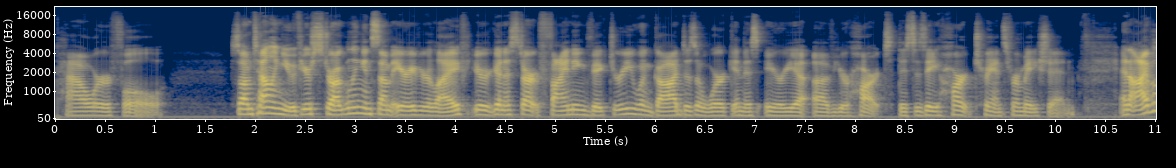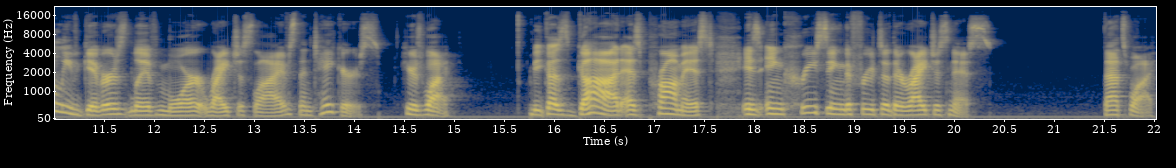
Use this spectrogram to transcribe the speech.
Powerful. So I'm telling you, if you're struggling in some area of your life, you're going to start finding victory when God does a work in this area of your heart. This is a heart transformation. And I believe givers live more righteous lives than takers. Here's why. Because God, as promised, is increasing the fruits of their righteousness. That's why.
